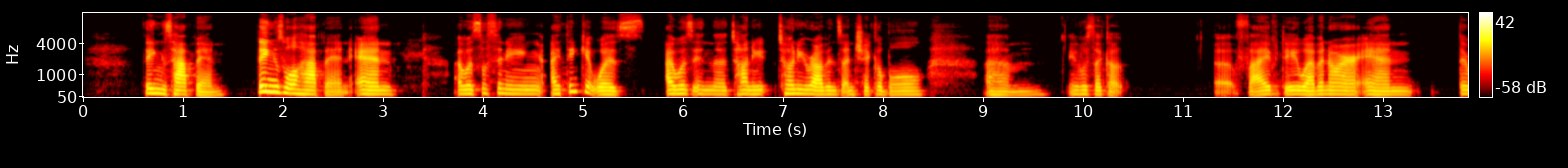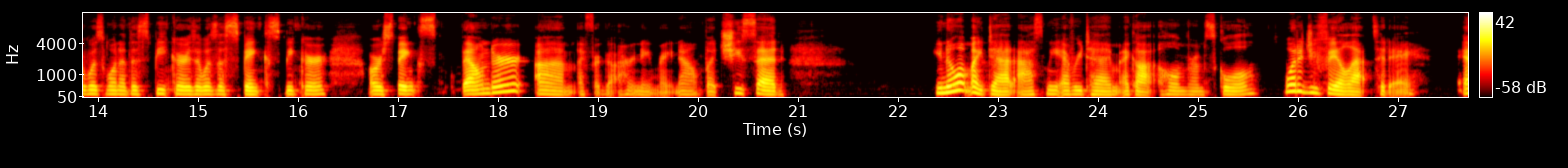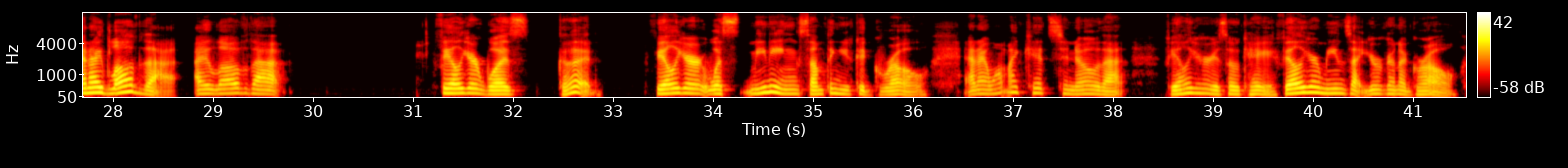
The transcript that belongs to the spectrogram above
things happen. Things will happen. And I was listening, I think it was I was in the Tony Tony Robbins Unshakable. Um, it was like a, a five day webinar, and there was one of the speakers. It was a Spanx speaker or Spanx founder. Um, I forgot her name right now, but she said, "You know what my dad asked me every time I got home from school? What did you fail at today?" And I love that. I love that failure was good. Failure was meaning something you could grow. And I want my kids to know that failure is okay. Failure means that you're going to grow.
